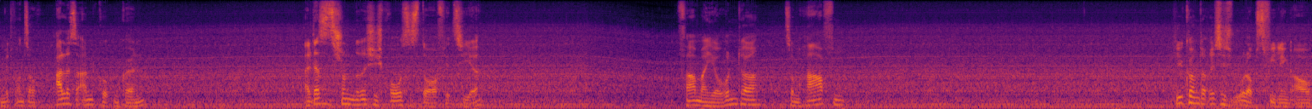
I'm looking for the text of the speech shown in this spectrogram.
Damit wir uns auch alles angucken können. Weil das ist schon ein richtig großes Dorf jetzt hier. Fahren wir hier runter zum Hafen. Hier kommt doch richtig Urlaubsfeeling auf,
